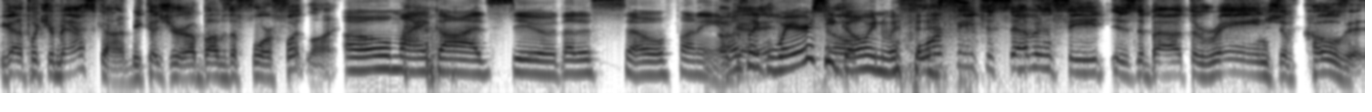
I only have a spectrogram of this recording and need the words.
you got to put your mask on because you're above the four foot line. Oh my God, Stu. That is so funny. Okay? I was like, where is he so going with four this? Four feet to seven feet is about the range of COVID.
